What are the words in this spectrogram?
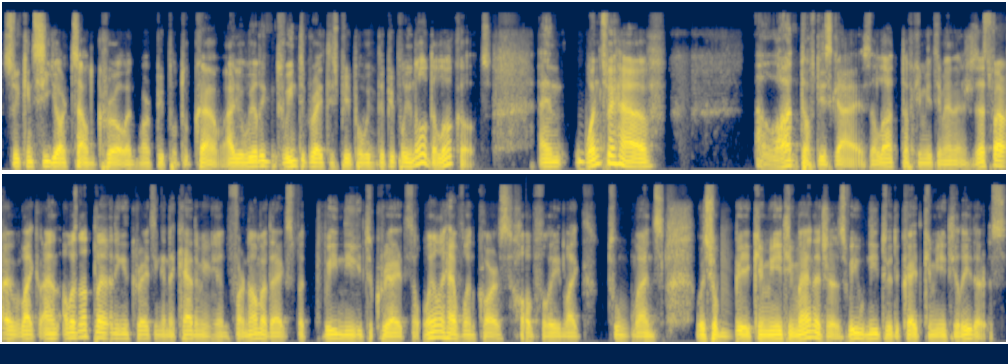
so you can see your town grow and more people to come are you willing to integrate these people with the people you know the locals and once we have a lot of these guys, a lot of community managers. That's why, I, like, I was not planning on creating an academy for NomadX, but we need to create. So we only have one course, hopefully, in like two months, which will be community managers. We need to educate community leaders,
